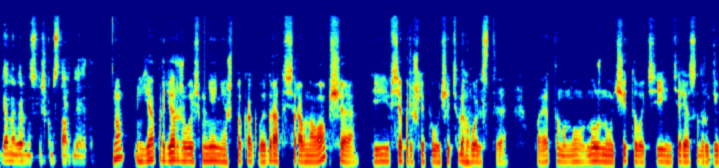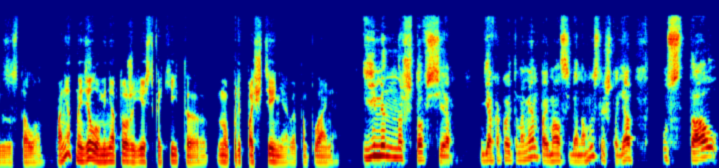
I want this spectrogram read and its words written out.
я, наверное, слишком стар для этого. Ну, я придерживаюсь мнения, что как бы игра-то все равно общая, и все пришли получить удовольствие. Поэтому ну, нужно учитывать и интересы других за столом. Понятное дело, у меня тоже есть какие-то ну, предпочтения в этом плане. Именно что все. Я в какой-то момент поймал себя на мысли, что я устал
